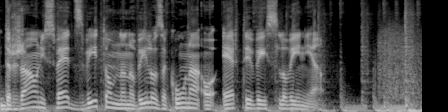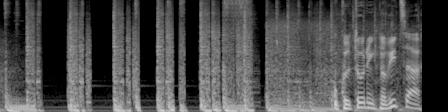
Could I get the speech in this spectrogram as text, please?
Državni svet z vetom na novelo zakona o RTV Slovenija. V kulturnih novicah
